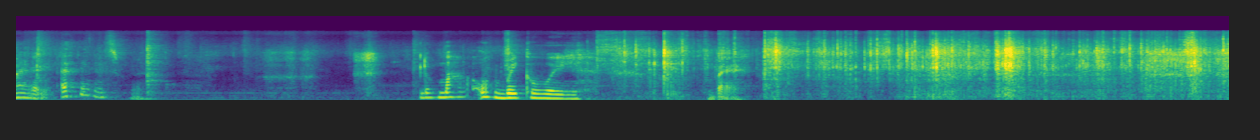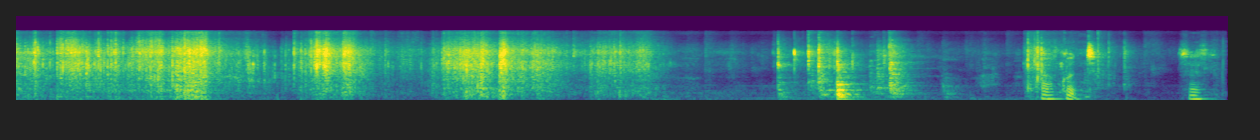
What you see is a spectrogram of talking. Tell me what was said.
Fine. I think it's fine. Lumao breakaway. Bad. Oh, good. Says.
